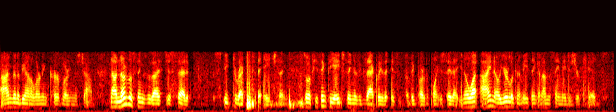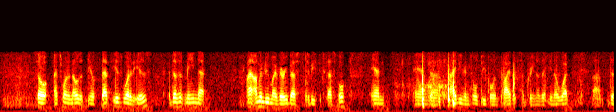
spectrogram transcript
I'm going to be on a learning curve learning this job. Now, none of those things that I just said speak directly to the age thing. So if you think the age thing is exactly that is a big part of the point, you say that. You know what? I know you're looking at me thinking I'm the same age as your kids. So I just want to know that you know that is what it is. It doesn't mean that I, I'm going to do my very best to be successful, and and uh, I've even told people in private, Sabrina, that you know what, uh, the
